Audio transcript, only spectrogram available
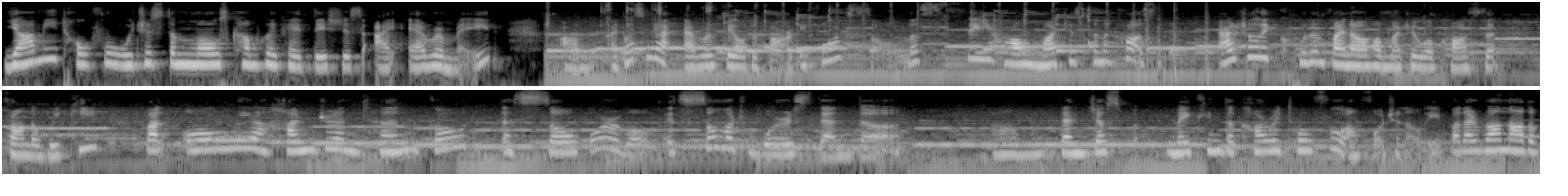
yummy tofu, which is the most complicated dishes I ever made. Um, I don't think I ever filled the bar before, so let's see how much it's gonna cost. I actually couldn't find out how much it will cost from the wiki, but only 110 gold? That's so horrible. It's so much worse than the um, than just making the curry tofu, unfortunately. But I run out of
